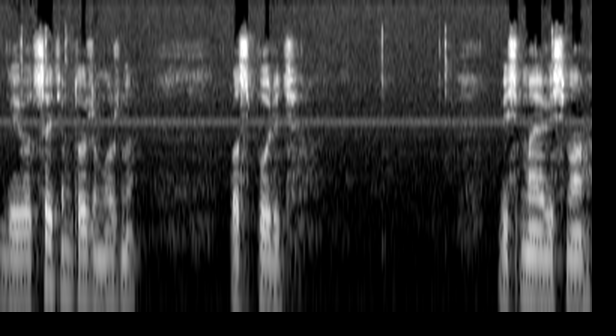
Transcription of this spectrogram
Да и вот с этим тоже можно поспорить. Весьма и весьма.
